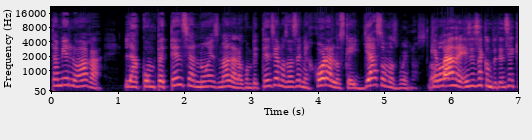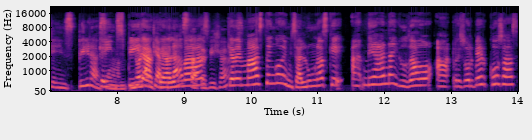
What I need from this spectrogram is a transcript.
también lo haga. La competencia no es mala, la competencia nos hace mejor a los que ya somos buenos. Qué padre, es esa competencia que inspira. Que inspira, que, además, que además tengo de mis alumnas que ah, me han ayudado a resolver cosas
